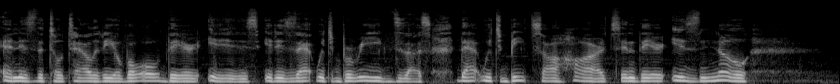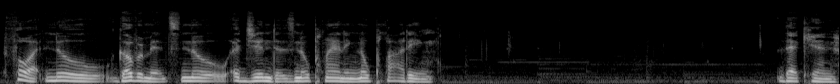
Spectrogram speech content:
and is the totality of all there is. It is that which breathes us, that which beats our hearts, and there is no thought, no governments, no agendas, no planning, no plotting that can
